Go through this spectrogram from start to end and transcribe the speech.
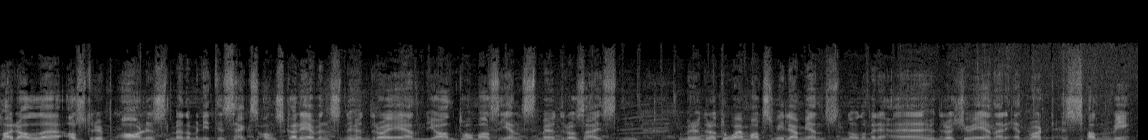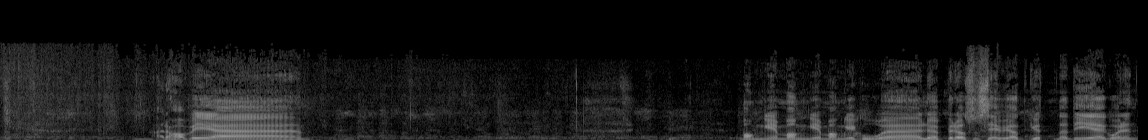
Harald eh, Astrup Arnesen med nummer 96. Ansgar Evensen 101. Jan Thomas Jensen med 116. Nummer 102 er Mats William Jensen, og nummer eh, 121 er Edvard Sandvik. Her har vi mange, mange mange gode løpere. Og så ser vi at guttene de går en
